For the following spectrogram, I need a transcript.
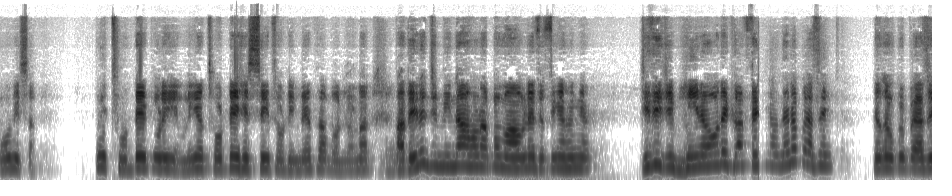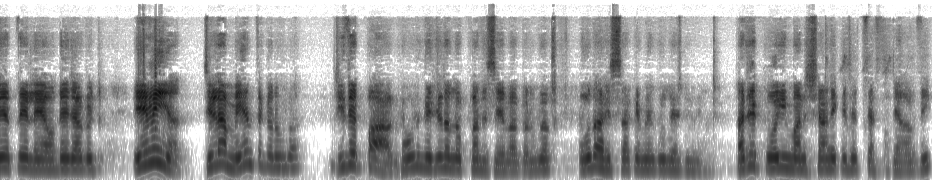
ਹੋ ਨਹੀਂ ਸਕਦਾ। ਉਹ ਤੁਹਾਡੇ ਕੋਲ ਹੀ ਹੋਣੀ ਆ ਤੁਹਾਡੇ ਹਿੱਸੇ ਹੀ ਤੁਹਾਡੀ ਮਿਹਨਤ ਦਾ ਮੁੱਲ ਹੋਣਾ ਆ ਦੇ ਨਾ ਜ਼ਮੀਨਾਂ ਹੁਣ ਆਪਾਂ ਮਾਮਲੇ ਦਿੱਤੀਆਂ ਹੋਈਆਂ। ਜਿਹਦੀ ਜ਼ਮੀਨ ਆ ਉਹਦੇ ਖਾਤੇ 'ਚ ਆਉਂਦੇ ਨਾ ਪੈਸੇ। ਜਦੋਂ ਕੋਈ ਪੈਸੇ ਧੇਲੇ ਆਉਂਦੇ ਜਾਂ ਕੋਈ ਐਵੇਂ ਹੀ ਆ ਜਿਹੜਾ ਮਿਹਨਤ ਕਰੂਗਾ ਜਿਹਦੇ ਭਾਗ ਹੋਣਗੇ ਜਿਹੜਾ ਲੋਕਾਂ ਦੀ ਸੇਵਾ ਕਰੂਗਾ ਉਹਦਾ ਹਿੱਸਾ ਕਿਵੇਂ ਕੋਈ ਲੈ ਜੂਗਾ? ਅਜੇ ਕੋਈ ਮਨਸ਼ਾ ਨਹੀਂ ਕਿਸੇ ਤੱਕ ਜਾਣ ਦੀ।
